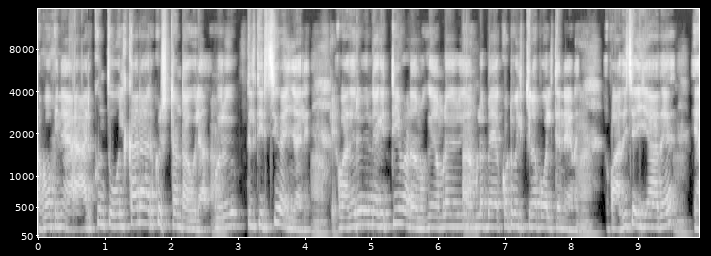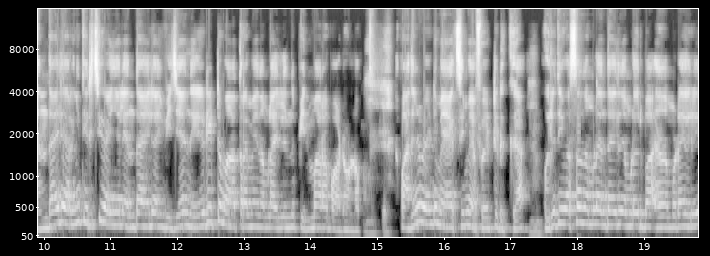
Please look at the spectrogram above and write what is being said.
അപ്പൊ പിന്നെ ആർക്കും തോൽക്കാൻ ആർക്കും ഇഷ്ടം ഉണ്ടാവില്ല ഒരു ഇതിൽ തിരിച്ചു കഴിഞ്ഞാൽ. ഓക്കെ. അപ്പൊ അതൊരു നെഗറ്റീവാണ്. നമുക്ക് നമ്മളെ നമ്മളെ ബാക്കോട്ട് വലിക്കുന്ന പോലെ തന്നെയാണ്. അപ്പൊ അത് ചെയ്യാതെ എന്തായാലും ഇറങ്ങി തിരിച്ചു കഴിഞ്ഞാൽ എന്തായാലും അതിന് വിജയം നേടിയിട്ട് മാത്രമേ നമ്മൾ അതിൽ നിന്ന് പിന്മാറാൻ പാടുള്ളൂ. അപ്പൊ അതിനുവേണ്ടി മാക്സിമം എഫേർട്ട് എടുക്കുക. ഒരു ദിവസം നമ്മൾ എന്തായാലും നമ്മൾ ഒരു നമ്മുടെ ഒരു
